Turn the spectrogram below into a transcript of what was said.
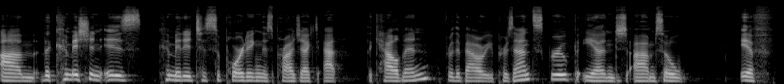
Um, the commission is committed to supporting this project at the Calvin for the Bowery Presents group. And um, so if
